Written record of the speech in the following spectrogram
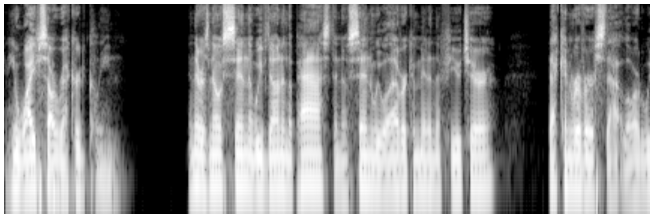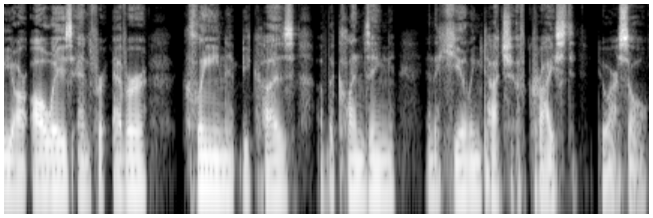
And He wipes our record clean. And there is no sin that we've done in the past and no sin we will ever commit in the future that can reverse that, Lord. We are always and forever clean because of the cleansing and the healing touch of Christ to our soul.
